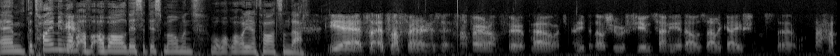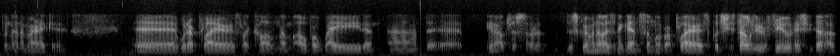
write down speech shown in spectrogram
Um, the timing of, Yeah. of, of all this at this moment. What, what are your thoughts on that? Yeah, it's not, it's not fair, is it? It's not fair on Fair Power, she refutes any of those allegations that, that happen in America uh, with her players, like calling them overweight and, and uh, you know, just sort of discriminating against some of her players. But she's totally refuted. She got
